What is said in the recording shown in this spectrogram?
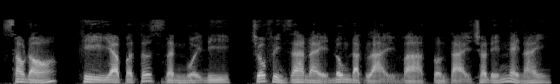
Sau đó, khi Iapetus dần nguội đi, chỗ phình ra này đông đặc lại và tồn tại cho đến ngày nay.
